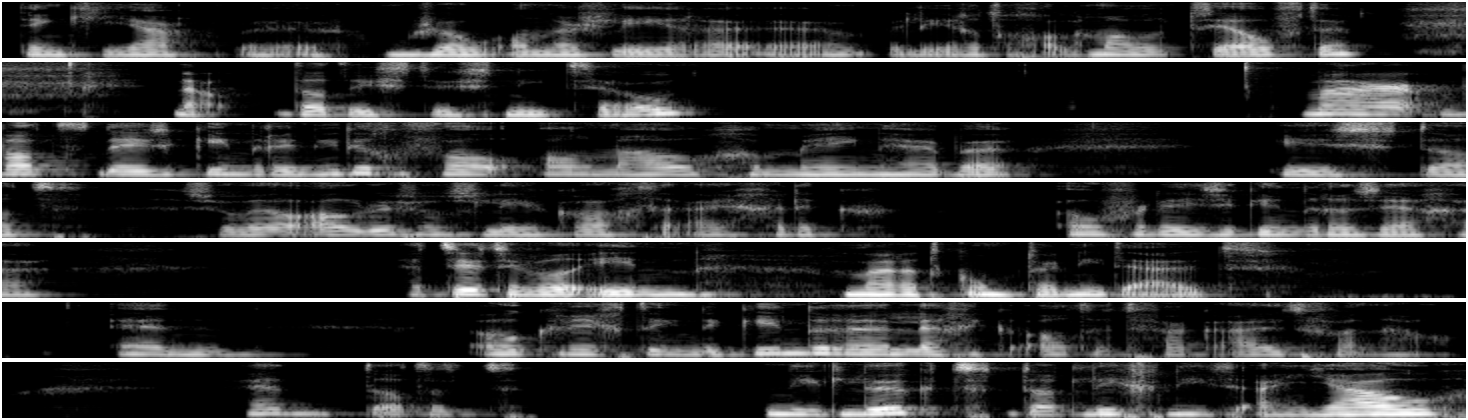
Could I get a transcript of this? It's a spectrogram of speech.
denk je, ja, uh, hoezo anders leren? We leren toch allemaal hetzelfde? Nou, dat is dus niet zo. Maar wat deze kinderen in ieder geval allemaal gemeen hebben, is dat zowel ouders als leerkrachten eigenlijk over deze kinderen zeggen: het zit er wel in, maar het komt er niet uit. En ook richting de kinderen leg ik altijd vaak uit van nou, hè, dat het niet lukt, dat ligt niet aan jou,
